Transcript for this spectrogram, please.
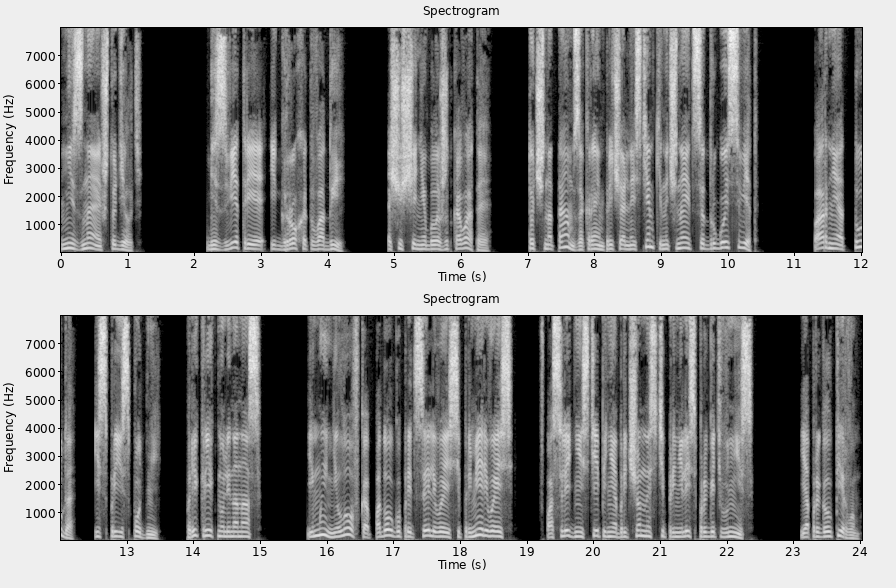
не зная, что делать. Безветрие и грохот воды. Ощущение было жутковатое. Точно там, за краем причальной стенки, начинается другой свет. Парни оттуда из преисподней, прикрикнули на нас, и мы, неловко, подолгу прицеливаясь и примериваясь, в последней степени обреченности принялись прыгать вниз. Я прыгал первым.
